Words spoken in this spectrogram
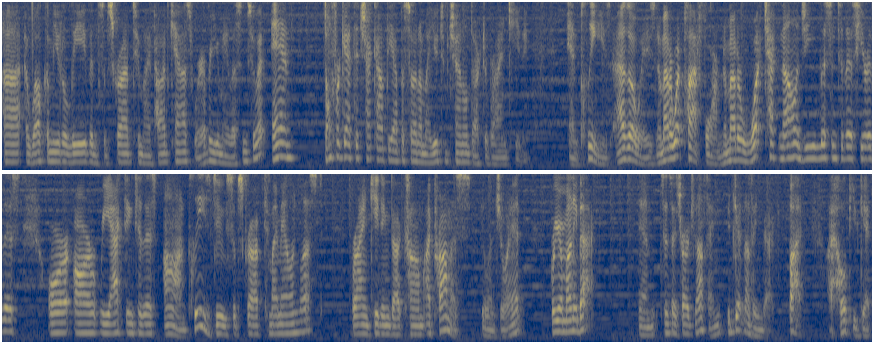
uh, I welcome you to leave and subscribe to my podcast wherever you may listen to it. And don't forget to check out the episode on my YouTube channel, Dr. Brian Keating. And please, as always, no matter what platform, no matter what technology you listen to this, hear this, or are reacting to this on, please do subscribe to my mailing list, briankeating.com. I promise you'll enjoy it or your money back. And since I charge nothing, you'd get nothing back. But I hope you get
